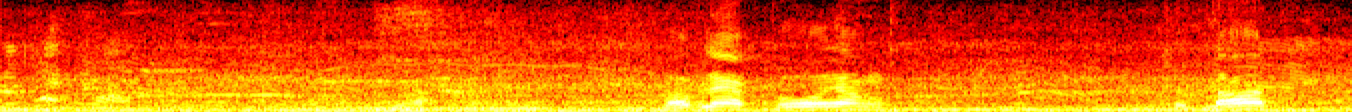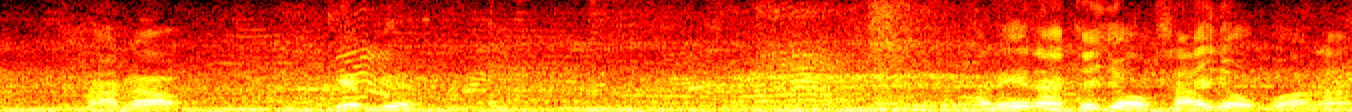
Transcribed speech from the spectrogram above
พี่แท็กขวาอย่ารอบแรกโทรยังสตาร์ท สตาร์ทแล้วเตรียมด้วยอันนี้น่าจะโยกซ้ายโยกขวานะ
